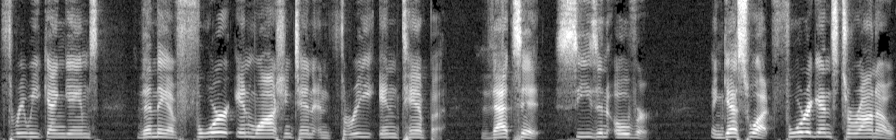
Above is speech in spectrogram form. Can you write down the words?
three weekend games. Then they have four in Washington and three in Tampa. That's it. Season over. And guess what? Four against Toronto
